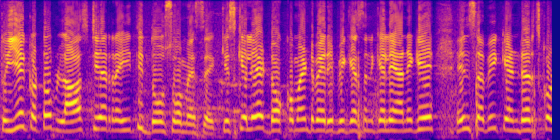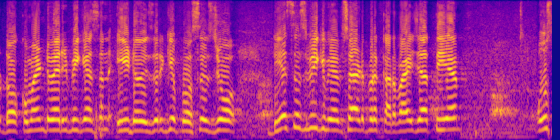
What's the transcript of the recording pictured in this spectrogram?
तो ये कट ऑफ़ लास्ट ईयर रही थी 200 में से। किसके लिए? डॉक्यूमेंट वेरिफिकेशन के लिए। यानी कि इन सभी कैंडिडेट्स को डॉक्यूमेंट वेरिफिकेशन ई डोइजर की प्रोसेस जो डीएसएसबी की वेबसाइट पर करवाई जाती है। उस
